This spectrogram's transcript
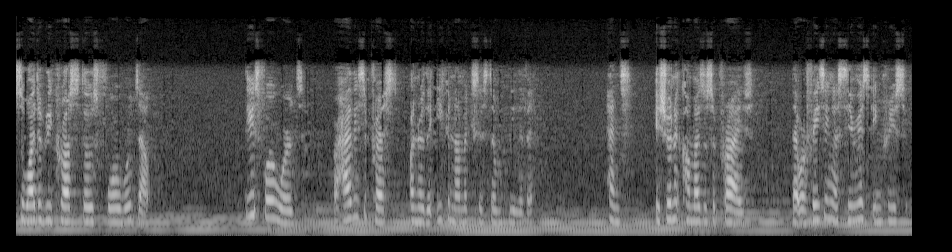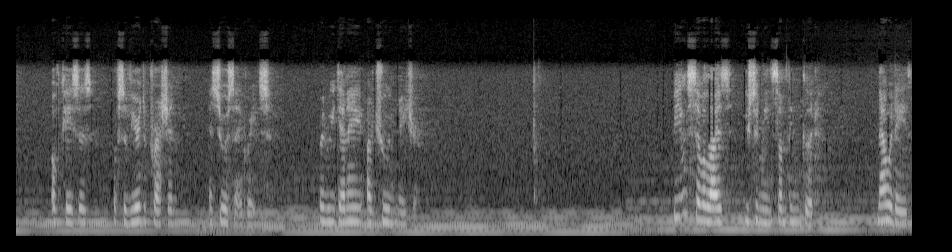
So why did we cross those four words out? These four words are highly suppressed under the economic system we live in. Hence, it shouldn't come as a surprise that we're facing a serious increase of cases of severe depression and suicide rates when we deny our true nature. Being civilized used to mean something good. Nowadays,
